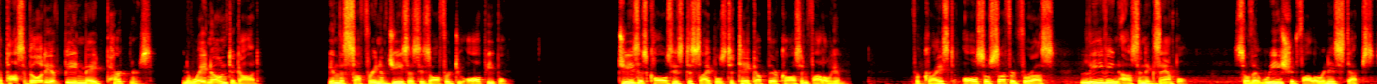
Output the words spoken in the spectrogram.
the possibility of being made partners in a way known to God in the suffering of Jesus is offered to all people. Jesus calls his disciples to take up their cross and follow him. For Christ also suffered for us, leaving us an example so that we should follow in his steps.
